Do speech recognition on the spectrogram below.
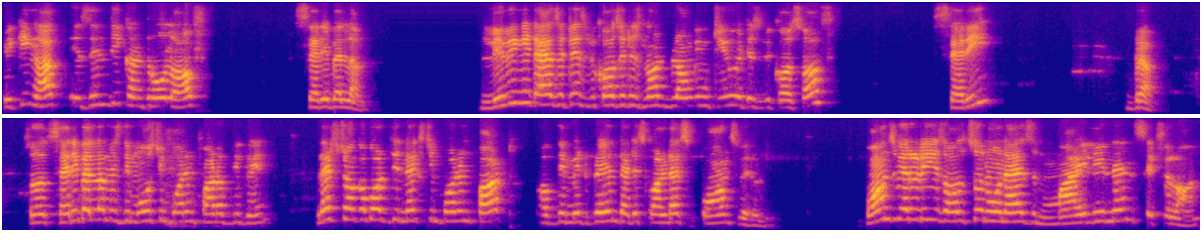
picking up is in the control of cerebellum. Leaving it as it is because it is not belonging to you, it is because of cerebrum. So cerebellum is the most important part of the brain. Let's talk about the next important part of the midbrain that is called as pons varolii. Pons varolii is also known as myelinencephalon.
